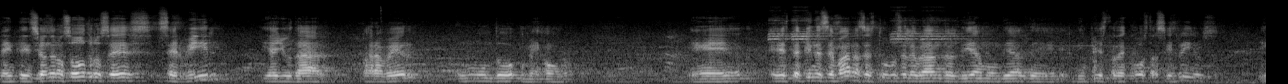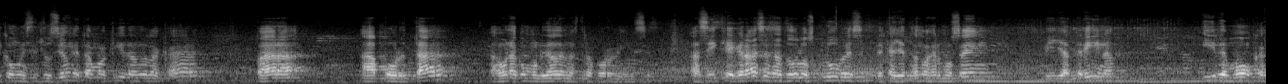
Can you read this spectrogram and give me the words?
La intención de nosotros es servir y ayudar para ver un mundo mejor. Eh, este fin de semana se estuvo celebrando el Día Mundial de Limpieza de Costas y Ríos y como institución estamos aquí dando la cara para aportar a una comunidad de nuestra provincia. Así que gracias a todos los clubes de Cayetano Hermosén, Villatrina y de Moca,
